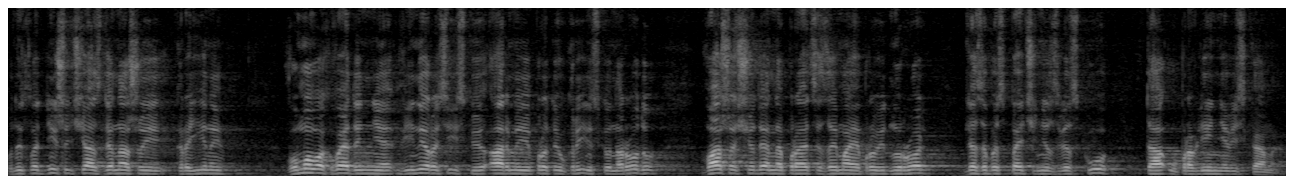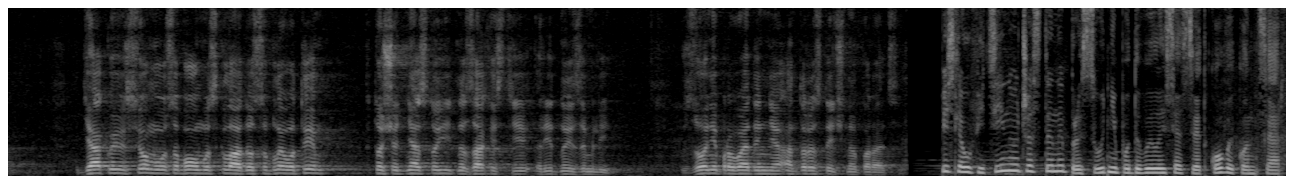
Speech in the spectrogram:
у найскладніший час для нашої країни, в умовах ведення війни російської армії проти українського народу, ваша щоденна праця займає провідну роль для забезпечення зв'язку та управління військами. Дякую всьому особовому складу, особливо тим, хто щодня стоїть на захисті рідної землі в зоні проведення антитерористичної операції. Після офіційної частини присутні подивилися святковий концерт.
